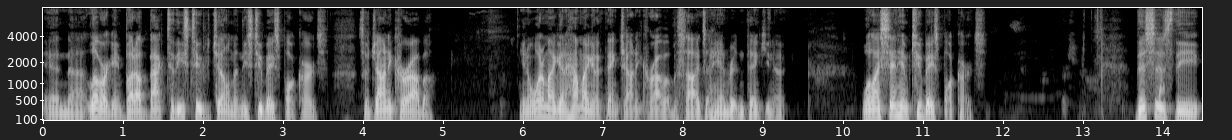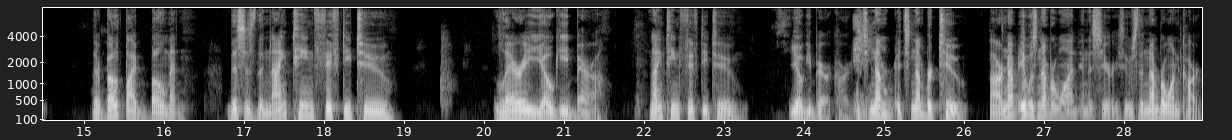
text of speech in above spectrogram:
and uh, love our game. But uh, back to these two gentlemen, these two baseball cards. So Johnny Carrabba, you know, what am I going to, how am I going to thank Johnny Carrabba besides a handwritten thank you note? Well, I sent him two baseball cards. This is the, they're both by Bowman. This is the 1952 Larry Yogi Berra. 1952 Yogi Berra card. It's number it's number 2. Or number it was number 1 in the series. It was the number 1 card.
